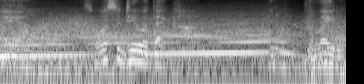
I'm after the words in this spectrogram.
Hey, uh, so what's the deal with that cop? You know, the lady.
